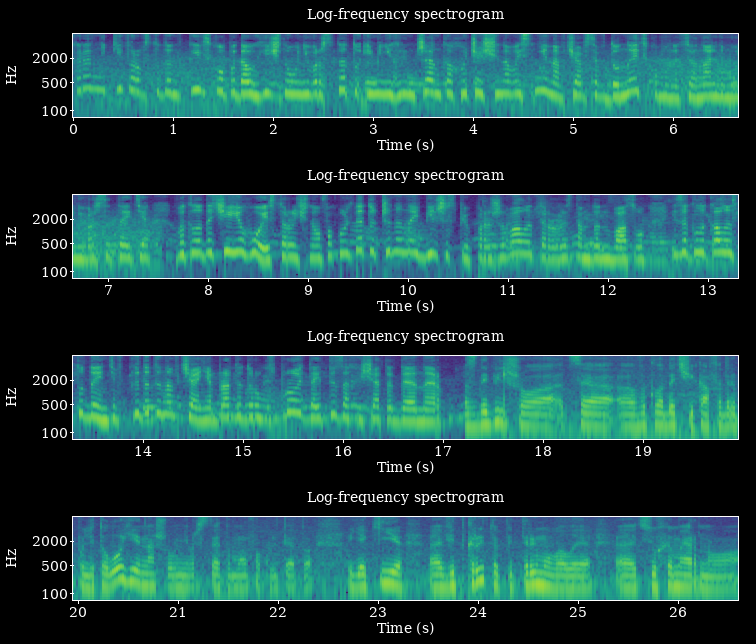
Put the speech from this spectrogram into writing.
Карен Нікіфоров – студент Київського педагогічного університету імені Грінченка, хоча ще навесні навчався в Донецькому національному університеті. Викладачі його історичного факультету чи не найбільше співпереживали терористам Донбасу і закликали студентів кидати навчання, брати до рук зброю та йти захищати ДНР. Здебільшого це е, викладачі кафедри політології нашого університету, мого факультету, які е, відкрито підтримували е, цю химерну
